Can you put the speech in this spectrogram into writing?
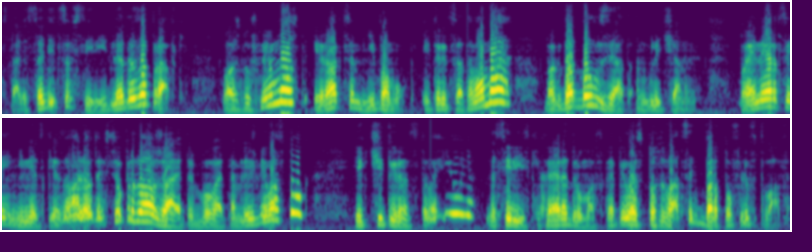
стали садиться в Сирии для дозаправки. Воздушный мост иракцам не помог, и 30 мая Багдад был взят англичанами. По инерции немецкие самолеты все продолжали прибывать на Ближний Восток, и к 14 июня на сирийских аэродромах скопилось 120 бортов Люфтваффе.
